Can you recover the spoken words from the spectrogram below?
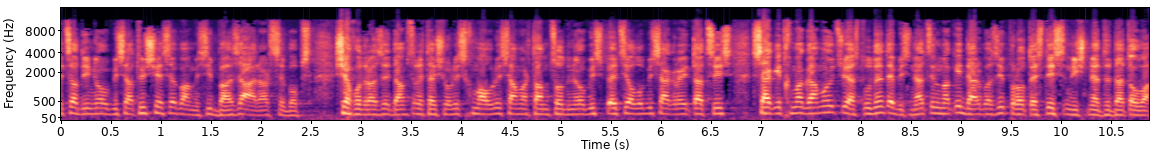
მეცადინეობისათვის შესაბამისი ბაზა არ არსებობს. შეხვედრაზე დამსწრეთა შორის ხმაური სამართალმცოდნეობის სპეციალობის აკრედიტაციის საკითხმა გამოიწვია სტუდენტების ნაწილმა კი დარბაზი პროტესტის ნიშნად დატოვა.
